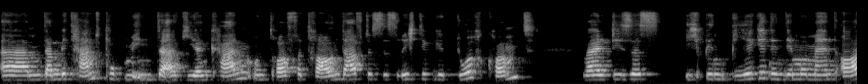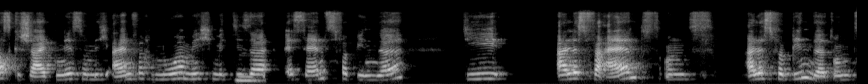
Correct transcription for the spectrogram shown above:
ähm, dann mit Handpuppen interagieren kann und darauf vertrauen darf, dass das Richtige durchkommt. Weil dieses ich bin Birgit in dem Moment ausgeschalten ist und ich einfach nur mich mit dieser mhm. Essenz verbinde, die alles vereint und alles verbindet. Und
